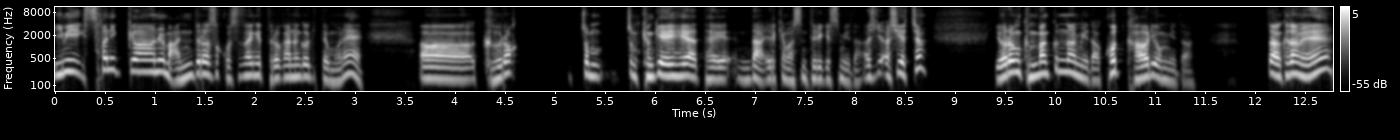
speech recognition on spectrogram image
이미 선입견을 만들어서 고 세상에 들어가는 거기 때문에 어 그렇 좀 좀 경계해야 된다. 이렇게 말씀드리겠습니다. 아시 아시겠죠? 여름 금방 끝납니다. 곧 가을이 옵니다. 자 그 다음에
